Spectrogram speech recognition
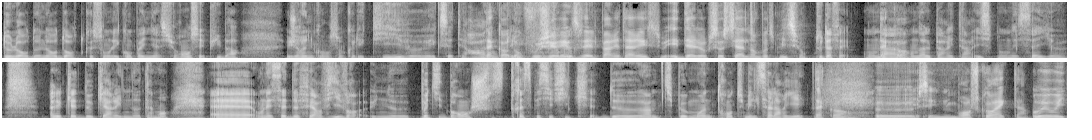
de leurs donneurs d'ordre que sont les compagnies d'assurance et puis bah gérer une convention collective euh, etc d'accord donc, vous gérez vous avez le paritarisme et le dialogue social dans votre mission tout à fait on a on a le paritarisme on essaye avec l'aide de Karine notamment, euh, on essaie de faire vivre une petite branche très spécifique de un petit peu moins de 30 000 salariés. D'accord. Euh, c'est une branche correcte. Hein. Oui, oui.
